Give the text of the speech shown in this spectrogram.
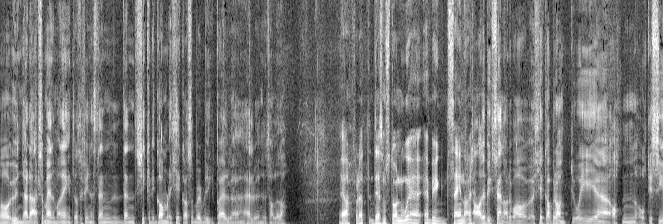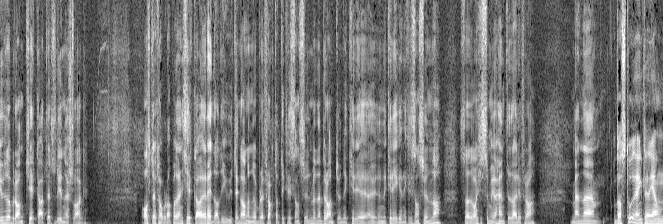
Og under der så mener man egentlig at det finnes den, den skikkelig gamle kirka som ble bygd på 1100-tallet. da. Ja, for det, det som står nå, er, er bygd senere. Ja, det er bygd senere. Det var, kirka brant jo i 1887. Så brant kirka etter et lynnedslag. Altertavla på den kirka redda de ut en gang da den ble frakta til Kristiansund, men den brant jo under, kri under, krigen i Kristiansund, da, så det var ikke så mye å hente derifra. Men eh, Da sto det egentlig igjen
